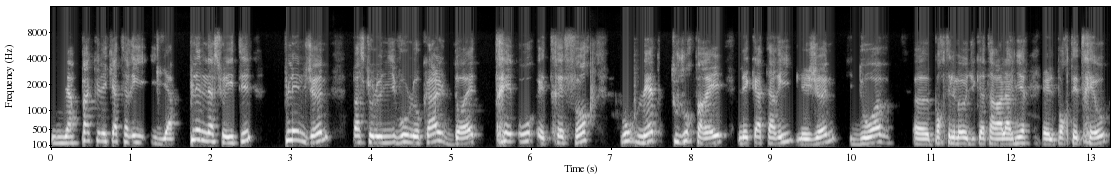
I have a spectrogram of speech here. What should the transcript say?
il n'y a pas que les Qataris, il y a plein de nationalités, plein de jeunes, parce que le niveau local doit être très haut et très fort pour mettre toujours pareil les Qataris, les jeunes qui doivent euh, porter le maillot du Qatar à l'avenir et le porter très haut,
